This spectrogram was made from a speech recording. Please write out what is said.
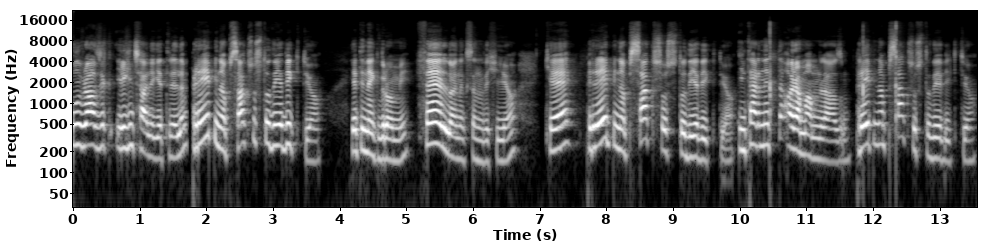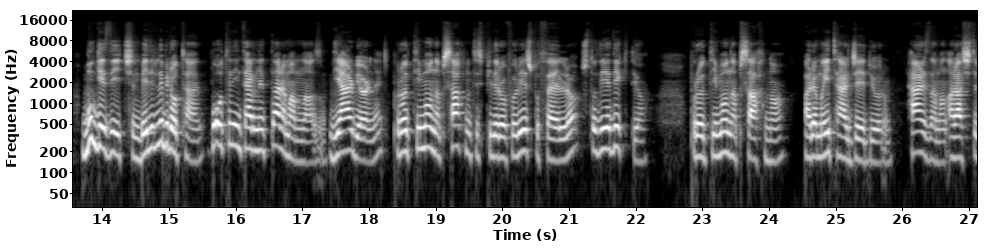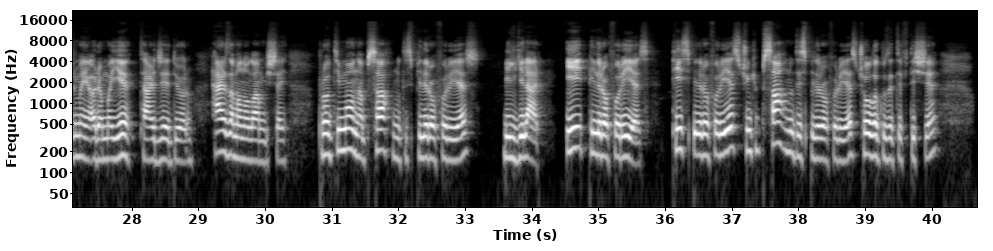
Bunu birazcık ilginç hale getirelim. Πρέπει να ψάξω στο διαδίκτυο για την εκδρομή. Θέλω ένα ξενοδοχείο και πρέπει να ψάξω στο διαδίκτυο. İnternette aramam lazım. Πρέπει να ψάξω στο διαδίκτυο. Bu gezi için belirli bir otel. Bu oteli internette aramam lazım. Diğer bir örnek. Προτιμώ να ψάχνω τις πληροφορίες που θέλω στο διαδίκτυο. Προτιμώ να ψάχνω. Aramayı tercih ediyorum. Her zaman araştırmayı, aramayı tercih ediyorum. her zaman olan bir şey. Protimona psahnotis pylorifories bilgiler. I pylorifories. Pis pylorifories çünkü psahnotis pylorifories çoğul akuzatif dişi.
